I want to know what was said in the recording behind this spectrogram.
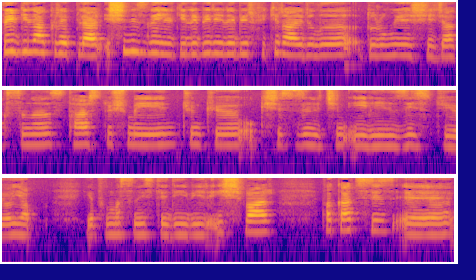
Sevgili akrepler, işinizle ilgili biriyle bir fikir ayrılığı durumu yaşayacaksınız. Ters düşmeyin. Çünkü o kişi sizin için iyiliğinizi istiyor. Yap, yapılmasını istediği bir iş var. Fakat siz e,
